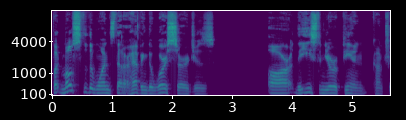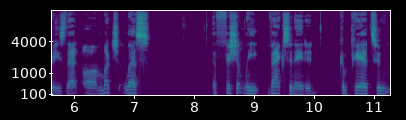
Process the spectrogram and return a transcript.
but most of the ones that are having the worst surges are the Eastern European countries that are much less efficiently vaccinated compared to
